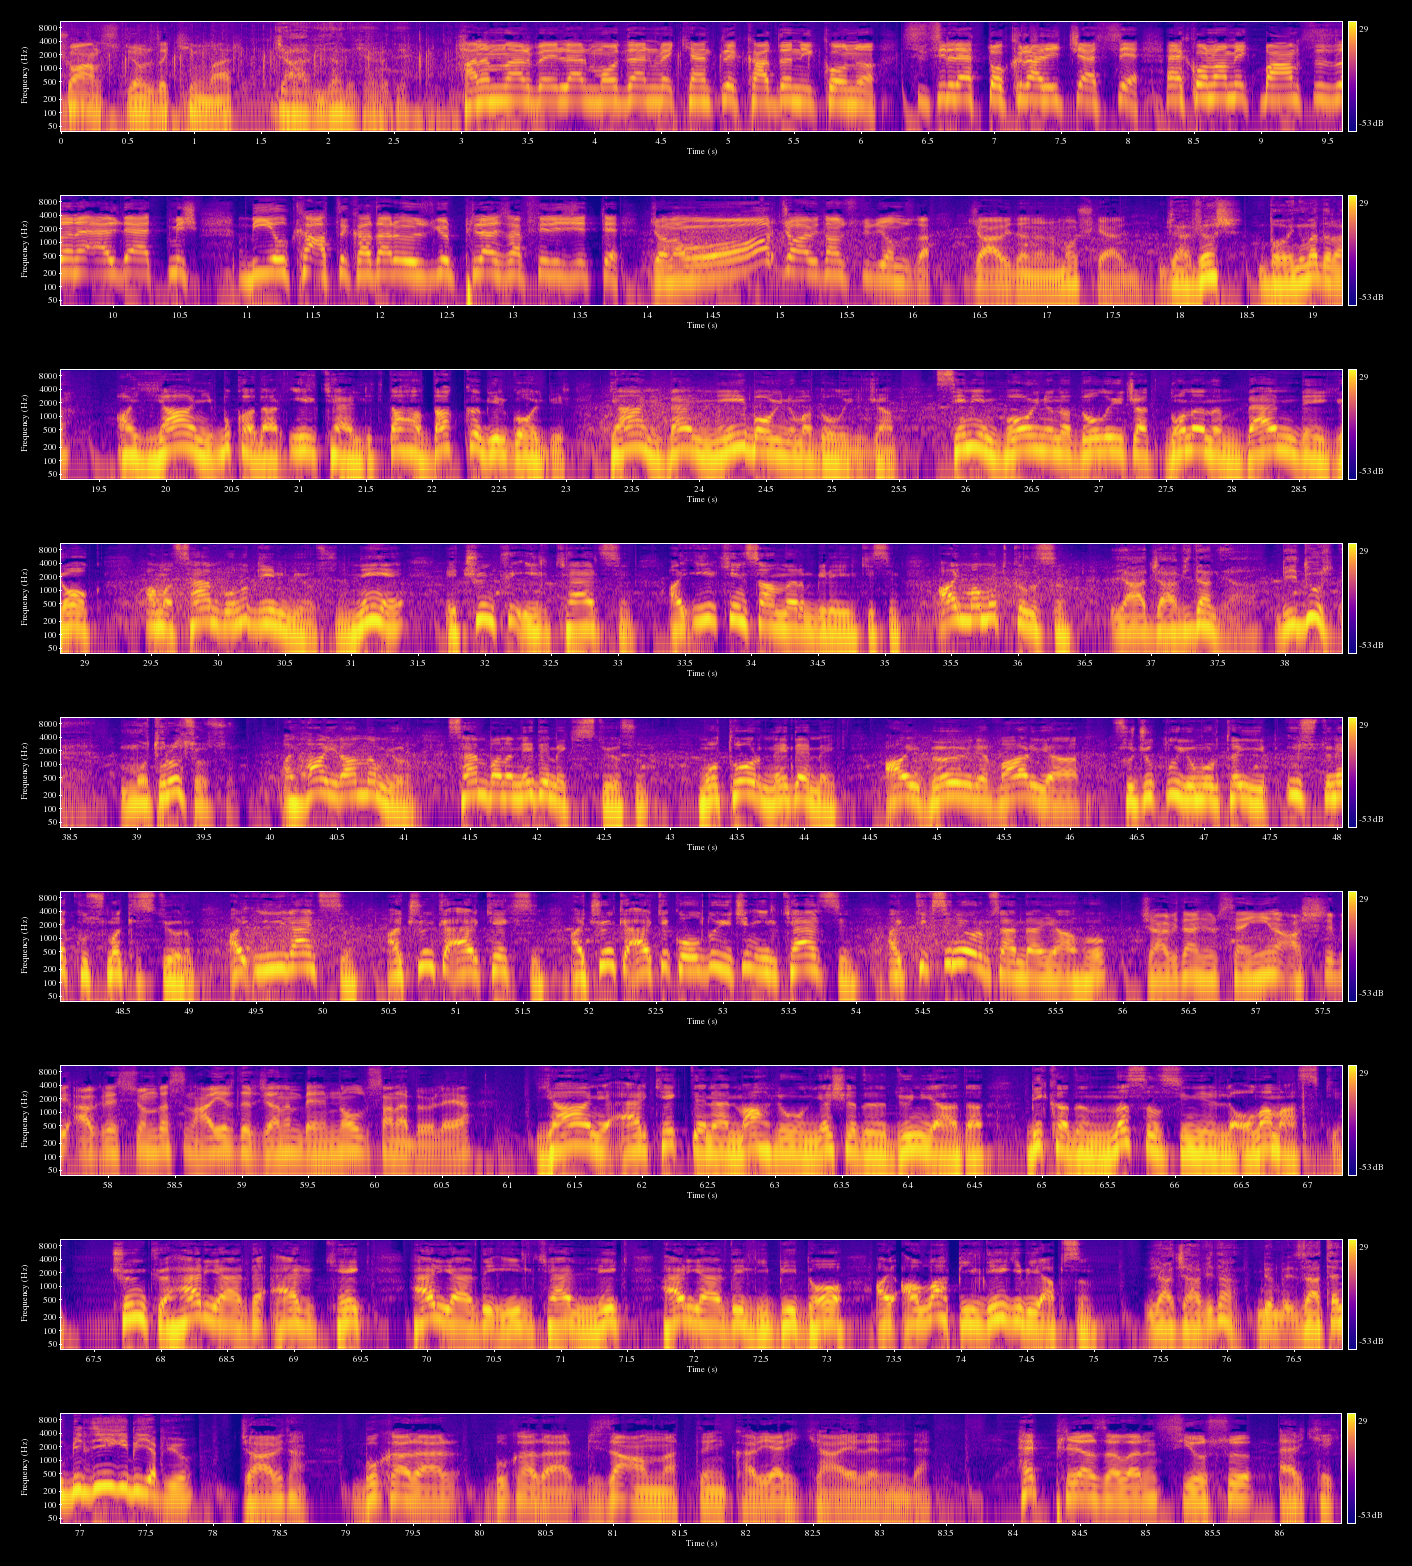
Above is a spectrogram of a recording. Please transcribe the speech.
Şu an stüdyomuzda kim var? Cavidan geldi. Hanımlar beyler modern ve kentli kadın ikonu, stiletto kraliçesi, ekonomik bağımsızlığını elde etmiş bir yılkı atı kadar özgür plaja frijitti. Canavar Cavidan stüdyomuzda. Cavidan Hanım hoş geldin. Cavcoş boynuma da la. Ay yani bu kadar ilkellik daha dakika bir gol bir. Yani ben neyi boynuma dolayacağım? Senin boynuna dolayacak donanım bende yok. Ama sen bunu bilmiyorsun. Niye? E çünkü ilkelsin. Ay ilk insanların bile ilkisin. Ay mamut kılısın. Ya Cavidan ya. Bir dur be. Motorun solsun. Ay hayır anlamıyorum. Sen bana ne demek istiyorsun? Motor ne demek? Ay böyle var ya sucuklu yumurta yiyip üstüne kusmak istiyorum. Ay iğrençsin. Ay çünkü erkeksin. Ay çünkü erkek olduğu için ilkelsin. Ay tiksiniyorum senden yahu. Cavidancığım sen yine aşırı bir agresyondasın. Hayırdır canım benim ne oldu sana böyle ya? Yani erkek denen mahluğun yaşadığı dünyada bir kadın nasıl sinirli olamaz ki? Çünkü her yerde erkek, her yerde ilkellik, her yerde libido. Ay Allah bildiği gibi yapsın. Ya Cavidan zaten bildiği gibi yapıyor. Cavidan bu kadar bu kadar bize anlattığın kariyer hikayelerinde hep plazaların CEO'su erkek.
